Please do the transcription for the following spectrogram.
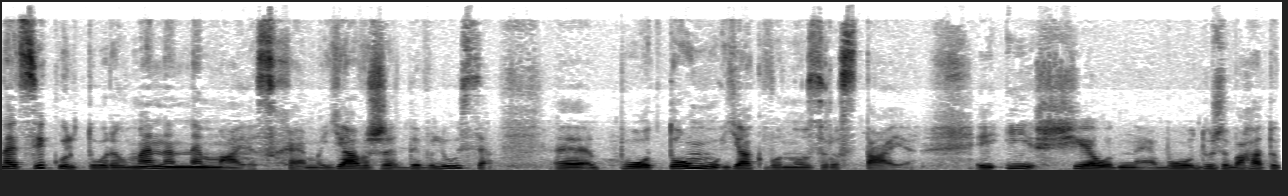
На ці культури в мене немає схеми. Я вже дивлюся по тому, як воно зростає. І- ще одне, бо дуже багато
